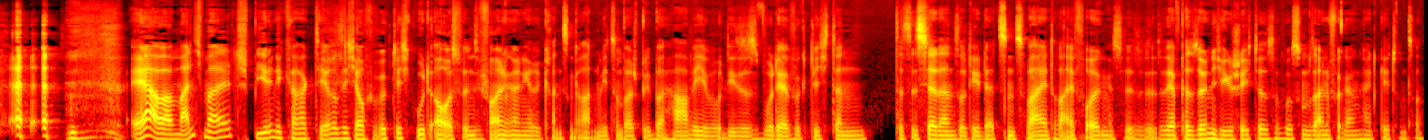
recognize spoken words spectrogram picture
Ja, aber manchmal spielen die Charaktere sich auch wirklich gut aus, wenn sie vor allem an ihre Grenzen geraten, wie zum Beispiel bei Harvey, wo dieses, wo der wirklich dann, das ist ja dann so die letzten zwei, drei Folgen, ist eine sehr persönliche Geschichte, so, wo es um seine Vergangenheit geht und so.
